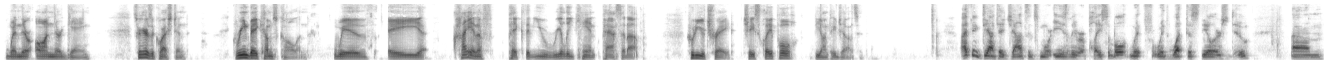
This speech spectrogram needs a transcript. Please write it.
when they're on their game. So here's a question. Green Bay comes calling with a high enough pick that you really can't pass it up. Who do you trade? Chase Claypool, Diontae Johnson? I think Diontae Johnson's more easily replaceable with with what the Steelers do. Um,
